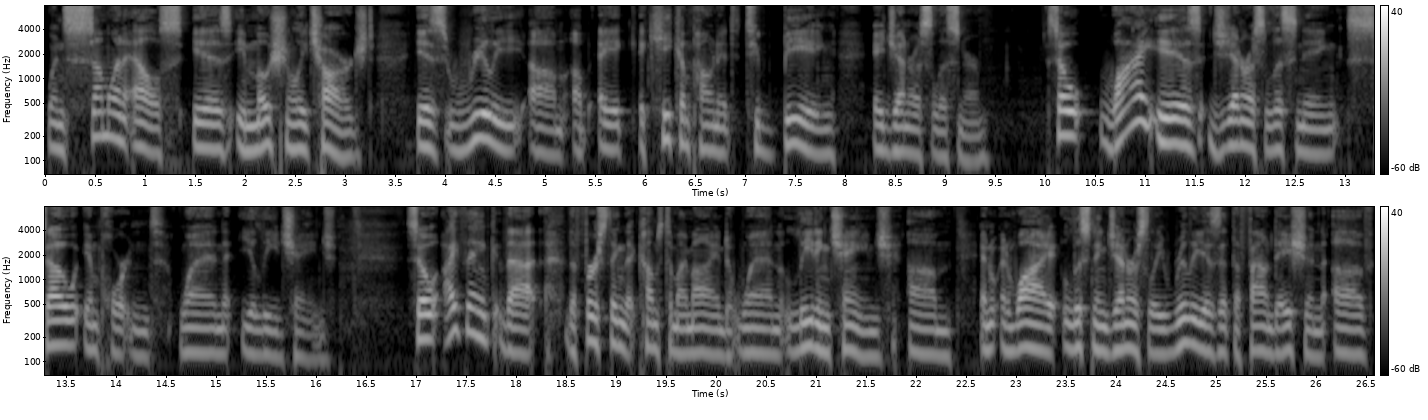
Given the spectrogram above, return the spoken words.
when someone else is emotionally charged is really um, a, a, a key component to being a generous listener. So, why is generous listening so important when you lead change? So I think that the first thing that comes to my mind when leading change um, and, and why listening generously really is at the foundation of,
